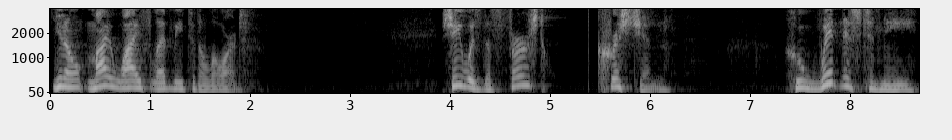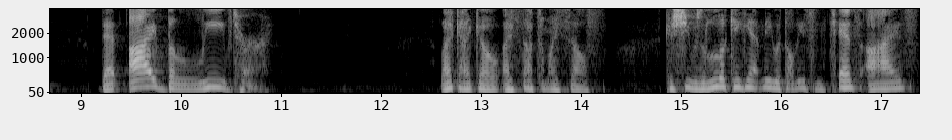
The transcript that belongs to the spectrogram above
You know, my wife led me to the Lord. She was the first Christian who witnessed to me that I believed her. Like I go, I thought to myself, because she was looking at me with all these intense eyes,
